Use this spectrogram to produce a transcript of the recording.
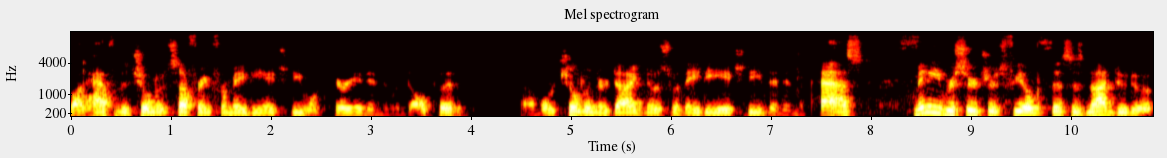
About half of the children suffering from ADHD will carry it into adulthood. Uh, more children are diagnosed with ADHD than in the past. Many researchers feel that this is not due to,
